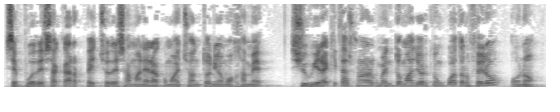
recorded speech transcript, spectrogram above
se puede sacar pecho de esa manera, como ha hecho Antonio Mohamed, si hubiera quizás un argumento mayor que un 4-0 o no.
